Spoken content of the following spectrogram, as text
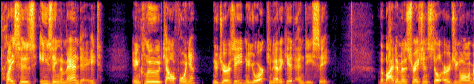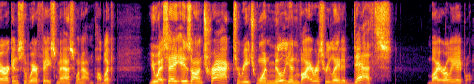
Places easing the mandate include California, New Jersey, New York, Connecticut, and D.C. The Biden administration still urging all Americans to wear face masks when out in public. USA is on track to reach 1 million virus related deaths by early April.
